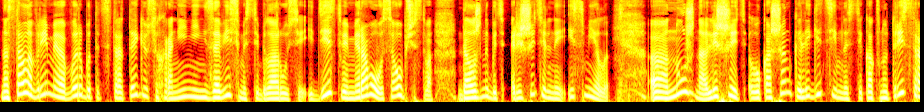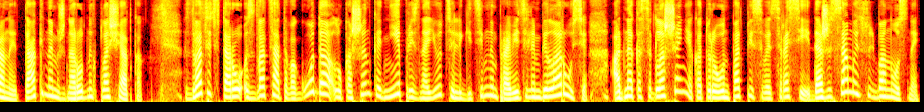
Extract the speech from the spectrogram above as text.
«Настало время выработать стратегию сохранения независимости Беларуси, и действия мирового сообщества должны быть решительны и смелы. Э, нужно лишить Лукашенко легитимности как внутри страны, так и на международных площадках. С, 22, с 20 года Лукашенко не признается легитимным правителем Беларуси. Однако соглашения, которые он подписывает с Россией, даже самые судьбоносные,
